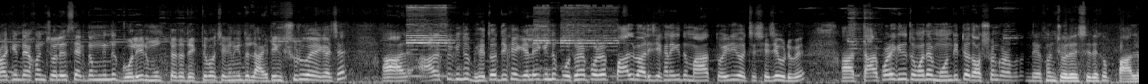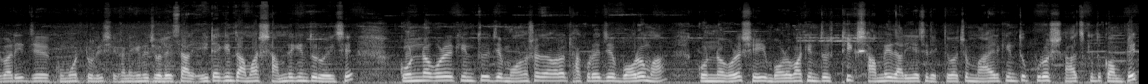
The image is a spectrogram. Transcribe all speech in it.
আমরা কিন্তু এখন চলে এসেছি একদম কিন্তু গলির মুখটাতে, দেখতে পাচ্ছি, এখানে কিন্তু লাইটিং শুরু হয়ে গেছে। আর আর একটু কিন্তু ভেতর দিকে গেলেই কিন্তু প্রথমে পড়বে পাল বাড়ি, যেখানে কিন্তু মা তৈরি হচ্ছে, সেজে উঠবে। আর তারপরে কিন্তু তোমাদের মন্দিরটা দর্শন করার করাবো এখন চলে এসেছি, দেখো, পাল বাড়ির যে কুমোরটুলি সেখানে কিন্তু চলে এসেছে। আর এইটা কিন্তু আমার সামনে কিন্তু রয়েছে। কোন্নগরের কিন্তু যে মনসা ঠাকুরের যে বড় মা কোন্নগরে সেই বড় মা কিন্তু ঠিক সামনেই দাঁড়িয়ে আছে, দেখতে পাচ্ছ। মায়ের কিন্তু পুরো সাজ কিন্তু কমপ্লিট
